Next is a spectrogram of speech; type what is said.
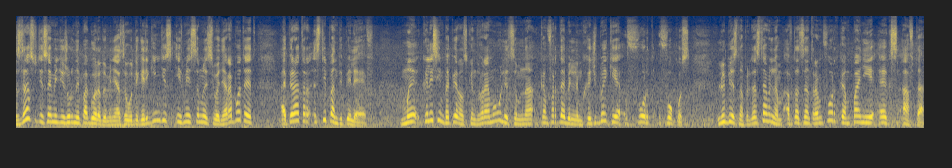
Здравствуйте, с вами дежурный по городу. Меня зовут Игорь Гиндис, и вместе со мной сегодня работает оператор Степан Пепеляев. Мы колесим по Пермским дворам и улицам на комфортабельном хэтчбеке Ford Focus, любезно предоставленном автоцентром Ford компании X-Auto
